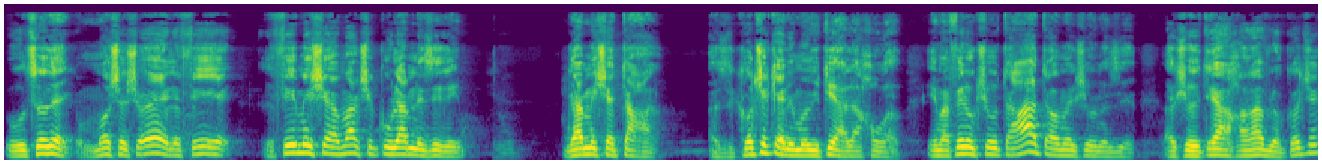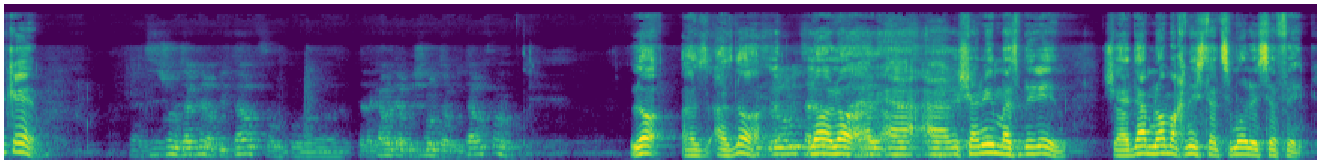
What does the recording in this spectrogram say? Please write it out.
הוא צודק, משה שואל, לפי, לפי מי שאמר שכולם נזירים, גם מי שטעה, אז כל שכן אם הוא הרתיע לאחוריו. אם אפילו כשהוא טעה אתה אומר שהוא נזיר, אז כשהוא הרתיע אחריו לא, כל שכן. לא, אז, אז לא, לא לא, לא, הראשונים מסבירים שהאדם לא מכניס את עצמו לספק.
